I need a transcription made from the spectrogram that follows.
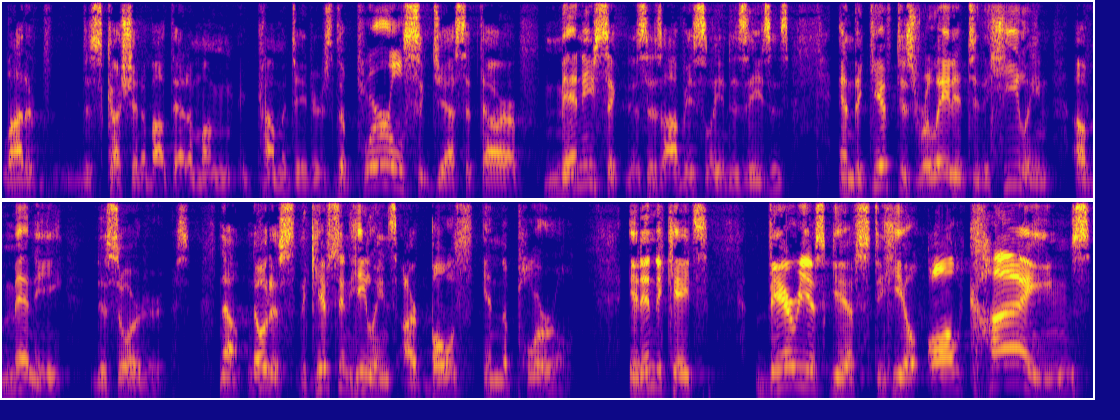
a lot of discussion about that among commentators. The plural suggests that there are many sicknesses, obviously, and diseases, and the gift is related to the healing of many disorders. Now, notice the gifts and healings are both in the plural. It indicates various gifts to heal all kinds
